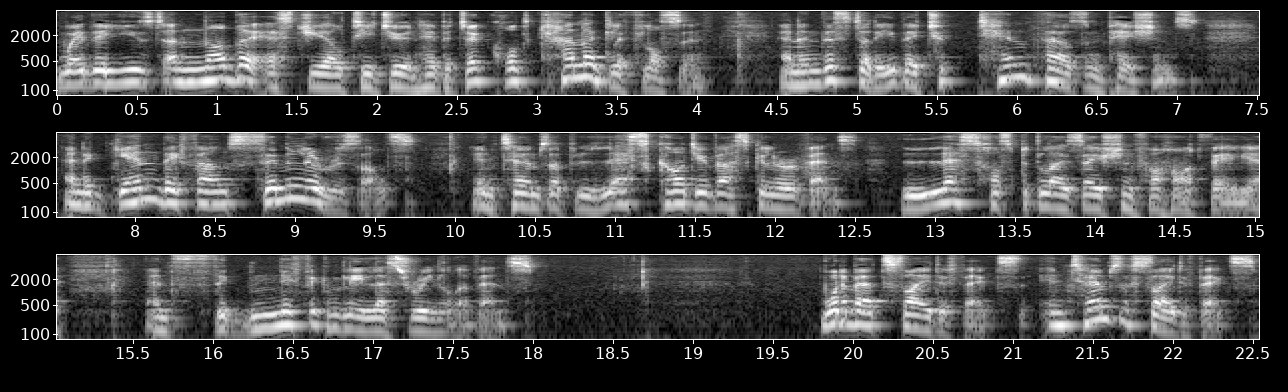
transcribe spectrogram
where they used another SGLT2 inhibitor called canagliflozin. And in this study, they took 10,000 patients, and again, they found similar results in terms of less cardiovascular events, less hospitalization for heart failure, and significantly less renal events. What about side effects? In terms of side effects,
